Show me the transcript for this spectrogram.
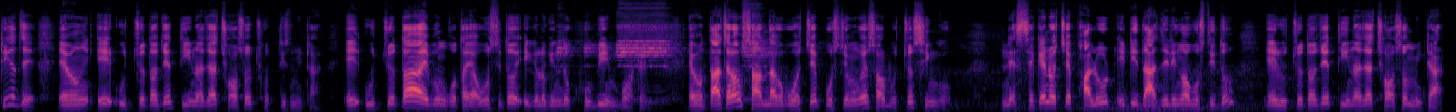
ঠিক আছে? এবং এর উচ্চতা হচ্ছে তিন হাজার ছশো ছত্রিশ মিটার। এই উচ্চতা এবং কোথায় অবস্থিত, এগুলো কিন্তু খুবই ইম্পর্টেন্ট এবং তাছাড়াও সান্দাকফু হচ্ছে পশ্চিমবঙ্গের সর্বোচ্চ শৃঙ্গ। সেকেন্ড হচ্ছে ফালুট। এটি দার্জিলিং অবস্থিত। এর উচ্চতা হচ্ছে তিন হাজার ছশো মিটার।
